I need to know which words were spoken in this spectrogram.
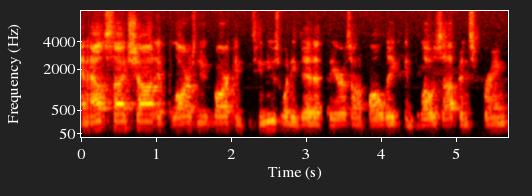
an outside shot if Lars Nootbaar continues what he did at the Arizona Fall League and blows up in spring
